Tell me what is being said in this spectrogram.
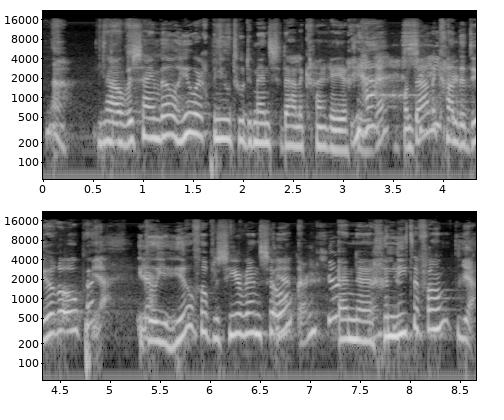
nou, nou, we zijn wel heel erg benieuwd hoe de mensen dadelijk gaan reageren. Ja, Want dadelijk zeker. gaan de deuren open. Ja, ik wil je heel veel plezier wensen ook. Ja, dank je. En uh, dank geniet je. ervan. Ja.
